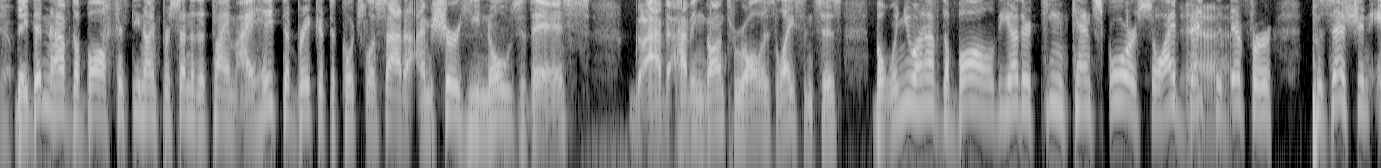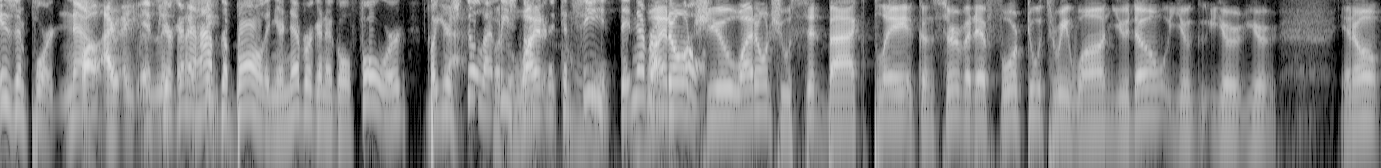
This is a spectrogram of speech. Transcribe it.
Yep. They didn't have the ball 59% of the time. I hate to break it to Coach Losada. I'm sure he knows this, having gone through all his licenses. But when you have the ball, the other team can't score. So I beg to Yeah. differ. Possession is important. Now, well, I, I, if you're going to have think- the ball and you're never going to go forward, but you're Yeah. still at But least why- not going to concede. They never. Why have the don't you? Why don't you sit back, play a conservative four-two-three-one? You don't. You you're you're, you know.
